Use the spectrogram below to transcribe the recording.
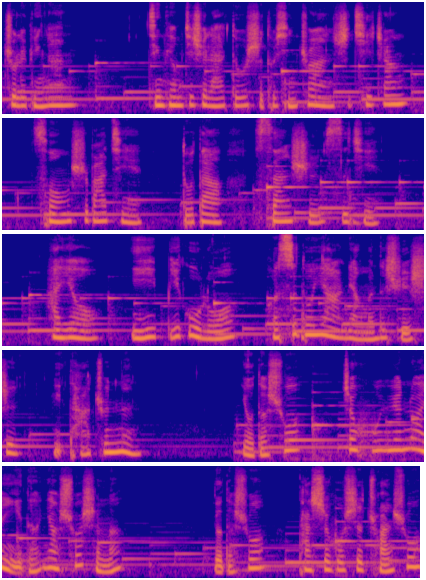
祝你平安。今天我们继续来读《使徒行传》十七章，从十八节读到三十四节。还有以比古罗和斯多亚两门的学士与他争论。有的说这胡言乱语的要说什么？有的说他似乎是传说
